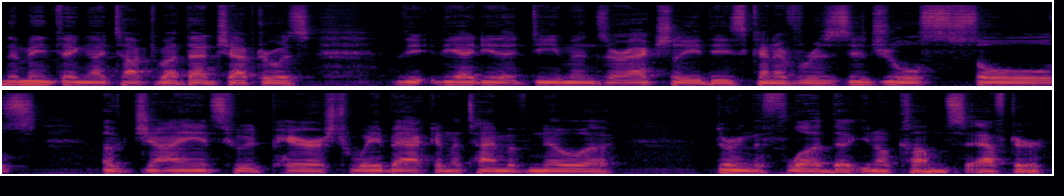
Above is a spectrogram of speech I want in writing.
the main thing I talked about that chapter was the, the idea that demons are actually these kind of residual souls of giants who had perished way back in the time of Noah during the flood that you know comes after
